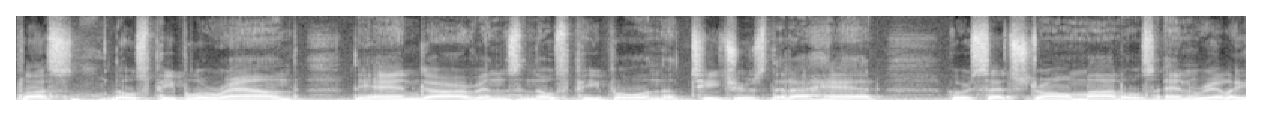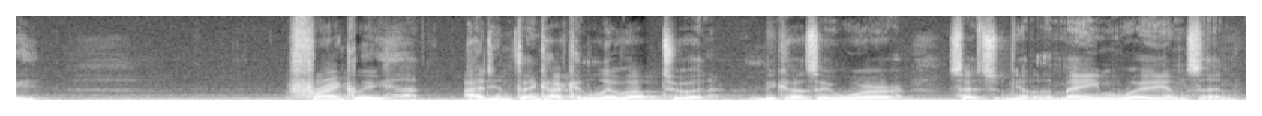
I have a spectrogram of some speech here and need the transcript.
Plus, those people around, the Ann Garvins and those people and the teachers that I had who were such strong models. And really, frankly, I didn't think I could live up to it because they were such, you know, the Mame Williams and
